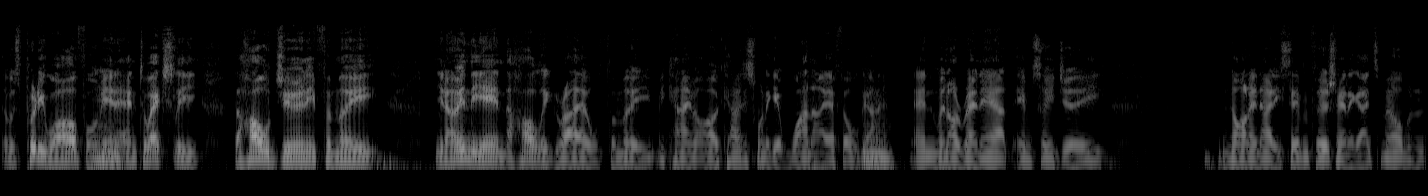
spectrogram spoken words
it was pretty wild for me, hmm. and, and to actually the whole journey for me, you know, in the end, the holy grail for me became oh, okay. I just want to get one AFL game, hmm. and when I ran out MCG. 1987 first round against Melbourne,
